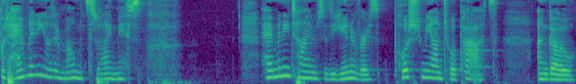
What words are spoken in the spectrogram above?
But how many other moments did I miss? How many times did the universe push me onto a path and go,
